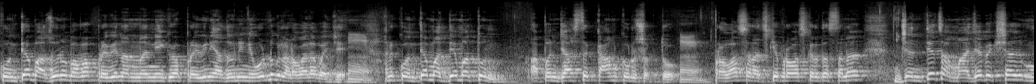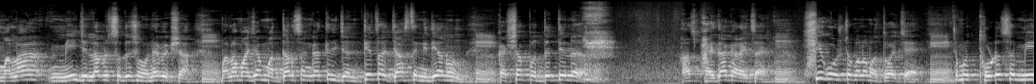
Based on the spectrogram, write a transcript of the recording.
कोणत्या बाजूने बाबा प्रवीण अण्णांनी किंवा प्रवीण यादवनी निवडणूक लढवायला पाहिजे? आणि कोणत्या माध्यमातून आपण जास्त काम करू शकतो? प्रवास राजकीय प्रवास करत असताना जनतेचा माझ्यापेक्षा मला मी जिल्हा परिषद सदस्य होण्यापेक्षा मला माझ्या मतदारसंघातील जनतेचा जास्त निधी आणून कशा पद्धतीनं आज फायदा करायचा आहे ही गोष्ट मला महत्वाची आहे. त्यामुळे थोडंसं मी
